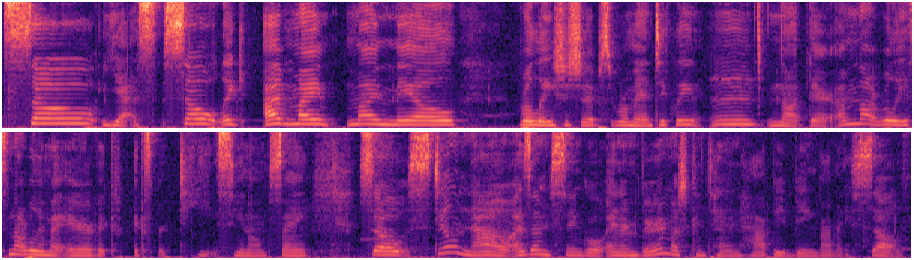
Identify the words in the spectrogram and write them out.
so yes. So like I my my male relationships romantically mm, not there i'm not really it's not really my area of expertise you know what i'm saying so still now as i'm single and i'm very much content and happy being by myself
